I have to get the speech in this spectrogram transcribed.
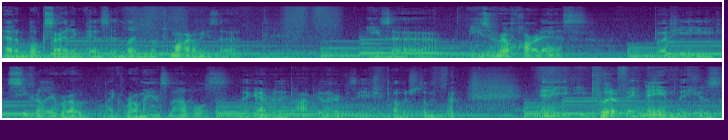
at a book signing because in Legends of Tomorrow, he's a he's a he's a real hard ass, but he secretly wrote like romance novels that got really popular because he actually published them. and he, he put a fake name that he was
